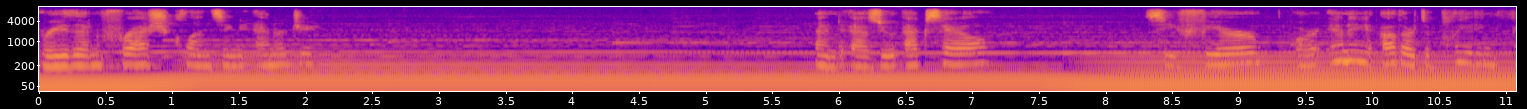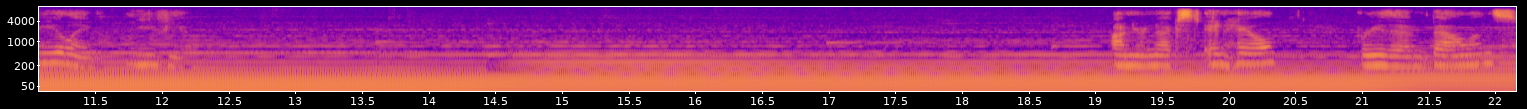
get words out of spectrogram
Breathe in fresh, cleansing energy. And as you exhale, see fear or any other depleting feeling leave you. On your next inhale, breathe in balance,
